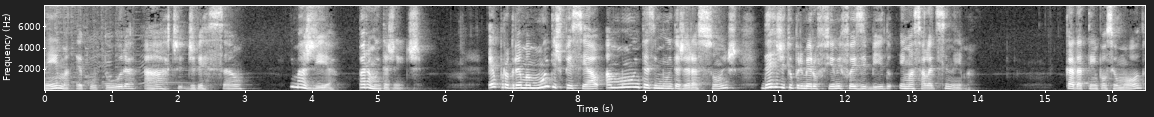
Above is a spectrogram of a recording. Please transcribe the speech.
Cinema é cultura, arte, diversão e magia para muita gente. É um programa muito especial a muitas e muitas gerações, desde que o primeiro filme foi exibido em uma sala de cinema. Cada tempo ao seu modo,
